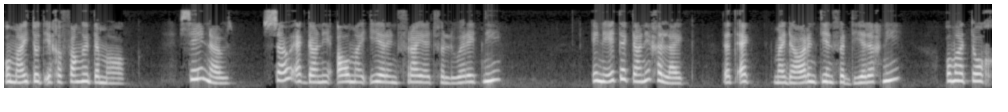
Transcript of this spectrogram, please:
om my tot die gevangen te maak. Sê nou, sou ek dan nie al my eer en vryheid verloor het nie? En het ek dan nie gelijk, dat ek my daarin teen verdedig nie, omdat toch,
